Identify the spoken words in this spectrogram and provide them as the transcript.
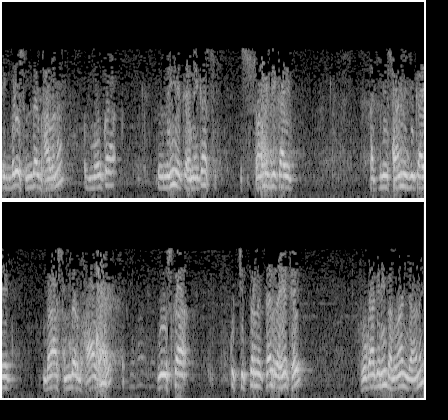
एक बड़ी सुंदर भावना और मौका तो नहीं है कहने का। स्वामी जी का एक, अपने स्वामी जी का एक बड़ा सुंदर भाव है। वो उसका कुछ चित्र में कर रहे थे। होगा कि नहीं, भगवान जाने।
